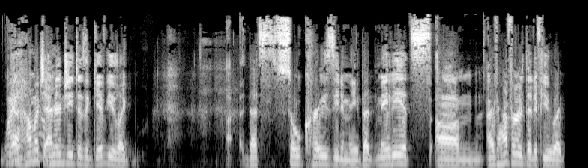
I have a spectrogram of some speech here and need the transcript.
Why yeah, how much almond? energy does it give you? Like, uh, that's so crazy to me. But maybe it's. Um, I have heard that if you like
